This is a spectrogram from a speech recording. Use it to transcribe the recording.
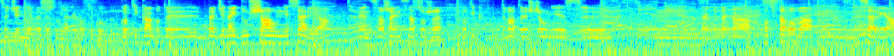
y, codziennie będę tu nagrywał tego Gothica, bo to y, będzie najdłuższa u mnie seria, więc zważając na to, że Gothic 2 to jeszcze u mnie jest y, mm, jakby taka podstawowa mm, seria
